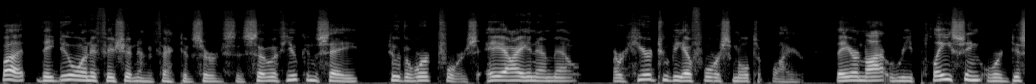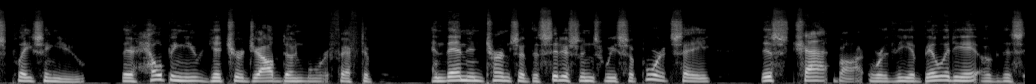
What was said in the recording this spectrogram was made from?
but they do want efficient and effective services. So if you can say to the workforce, AI and ML are here to be a force multiplier, they are not replacing or displacing you, they're helping you get your job done more effectively. And then, in terms of the citizens we support, say, this chatbot or the ability of this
